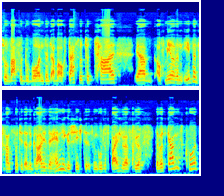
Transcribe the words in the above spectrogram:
zur Waffe geworden sind. Aber auch das wird total ja auf mehreren Ebenen transportiert. Also gerade diese Handygeschichte ist ein gutes Beispiel dafür. Da wird ganz kurz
